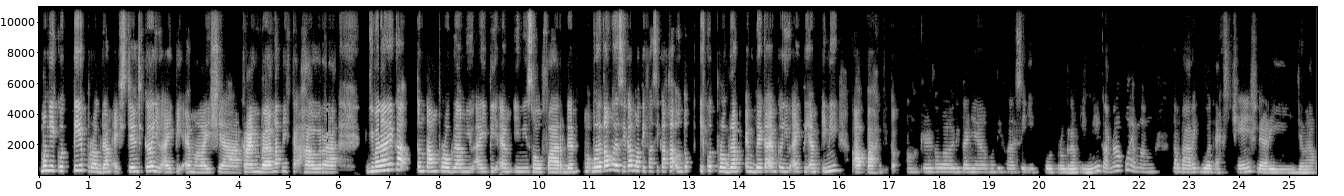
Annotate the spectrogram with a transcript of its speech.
mengikuti program exchange ke UITM Malaysia. Keren banget nih Kak Haura. Gimana nih Kak tentang program UITM ini so far? Dan boleh tahu nggak sih Kak motivasi Kakak untuk ikut program MBKM ke UITM ini apa gitu? Oke, kalau ditanya motivasi ikut program ini karena aku emang tertarik buat exchange dari zaman aku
